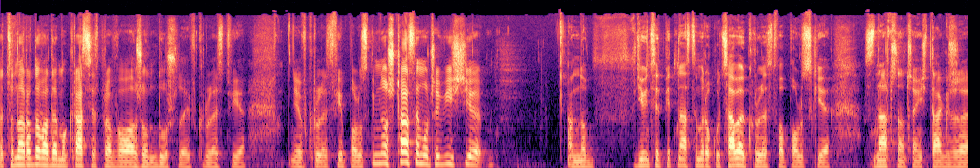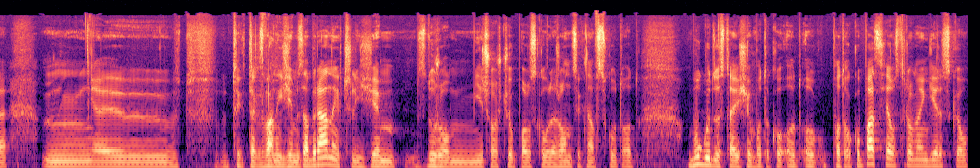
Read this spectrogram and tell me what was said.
e, to narodowa demokracja sprawowała rząd dusz tutaj w Królestwie, w Królestwie Polskim. No z czasem oczywiście no, w 1915 roku całe Królestwo Polskie, znaczna część także e, tych tak zwanych ziem zabranych, czyli ziem z dużą mniejszością polską leżących na wschód od Bugu, dostaje się pod, od, pod okupację austro-węgierską.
